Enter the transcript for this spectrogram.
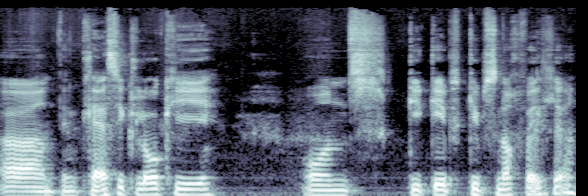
äh, den Classic Loki und gibt es noch welche?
